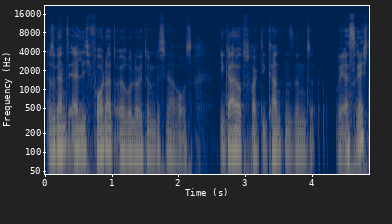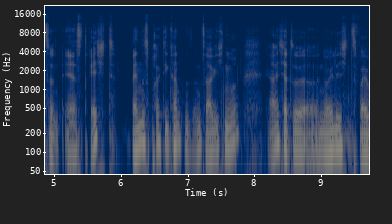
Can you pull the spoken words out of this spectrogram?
Also ganz ehrlich, fordert eure Leute ein bisschen heraus. Egal, ob es Praktikanten sind, erst recht erst recht, wenn es Praktikanten sind, sage ich nur. Ja, ich hatte äh, neulich zwei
